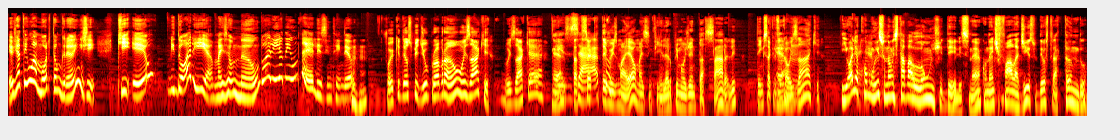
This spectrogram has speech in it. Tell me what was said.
eu já tenho um amor tão grande que eu me doaria, mas eu não doaria nenhum deles, entendeu? Uhum. Foi o que Deus pediu pro Abraão, o Isaac. O Isaac é. é tá certo que teve o Ismael, mas enfim, ele era o primogênito da Sara ali. Tem que sacrificar é. o Isaac. E olha é. como isso não estava longe deles, né? Quando a gente fala disso, Deus tratando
